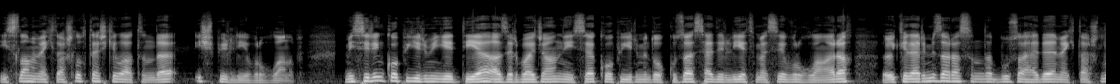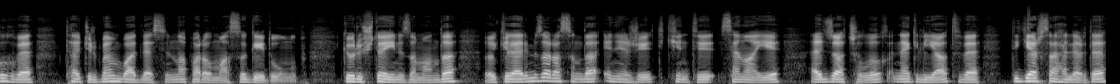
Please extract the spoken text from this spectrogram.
İslam Əməkdaşlıq Təşkilatında işbirliyi vurğulanıb. Misirin COP27-yə, Azərbaycanın isə COP29-a sədrlik etməsi vurğulanaraq, ölkələrimiz arasında bu sahədə əməkdaşlıq və təcrübə mübadiləsinin aparılması qeyd olunub. Görüşdə eyni zamanda ölkələrimiz arasında enerji, tikinti, sənaye, əczaçılıq, nəqliyyat və digər sahələrdə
